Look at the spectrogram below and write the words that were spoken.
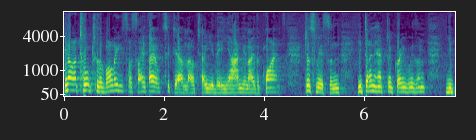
you know, I talk to the volleys. I say they'll sit down, they'll tell you their yarn. You know, the clients, just listen. You don't have to agree with them. You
